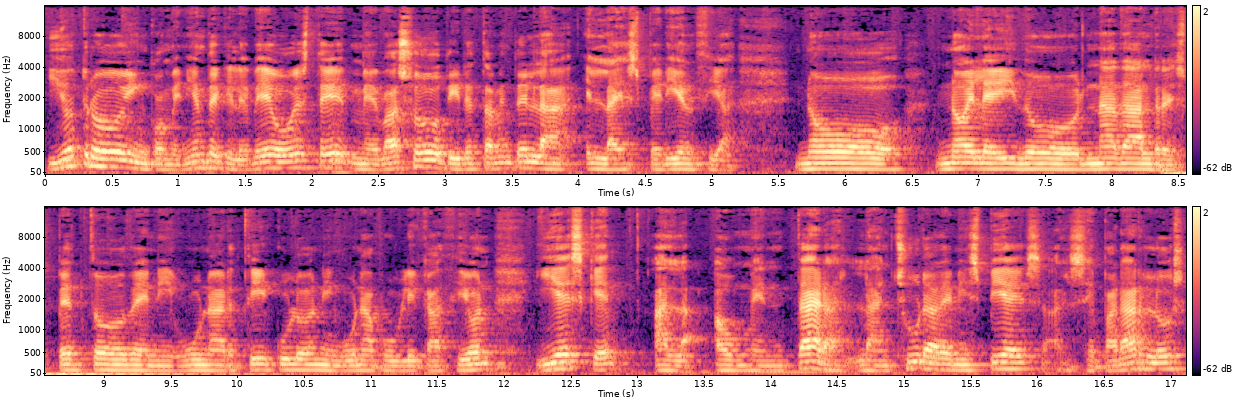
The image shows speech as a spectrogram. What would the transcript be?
Y otro inconveniente que le veo este me baso directamente en la experiencia no, no he leído nada al respecto de ningún artículo, ninguna publicación, y es que al aumentar la anchura de mis pies, al separarlos,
